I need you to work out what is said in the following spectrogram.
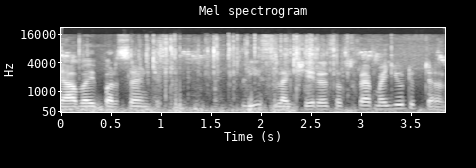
యాభై percent please like share and subscribe my youtube channel.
